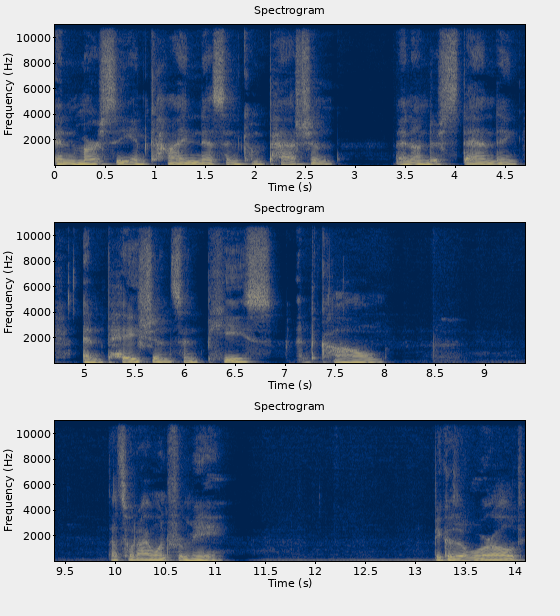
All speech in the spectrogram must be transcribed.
and mercy and kindness and compassion and understanding and patience and peace and calm. That's what I want for me. Because a world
